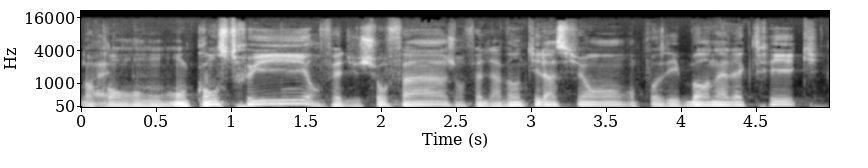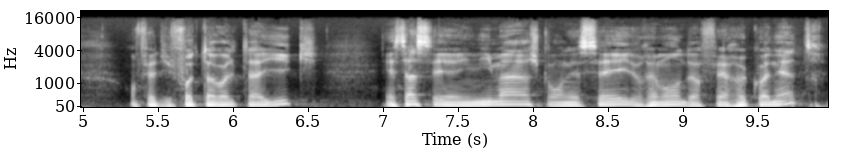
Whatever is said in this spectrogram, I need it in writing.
Donc, Ouais. on, on construit, on fait du chauffage, on fait de la ventilation, on pose des bornes électriques, on fait du photovoltaïque. Et ça, c'est une image qu'on essaye vraiment de faire reconnaître.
